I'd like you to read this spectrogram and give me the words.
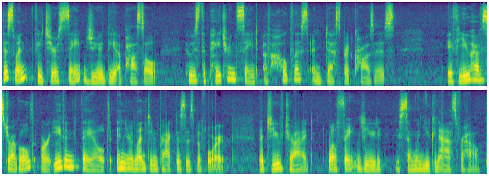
This one features St. Jude the Apostle, who is the patron saint of hopeless and desperate causes. If you have struggled or even failed in your Lenten practices before, that you've tried, well, St. Jude is someone you can ask for help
